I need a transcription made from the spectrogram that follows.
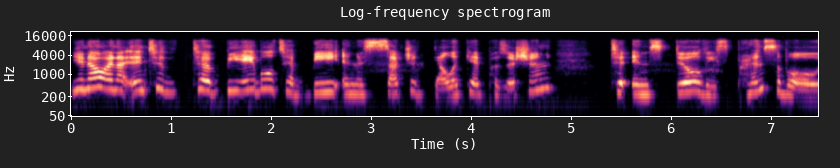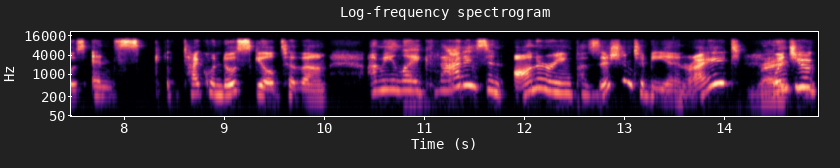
you know, and and to to be able to be in a, such a delicate position to instill these principles and taekwondo skill to them. I mean like that is an honoring position to be in right? Right. Wouldn't you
